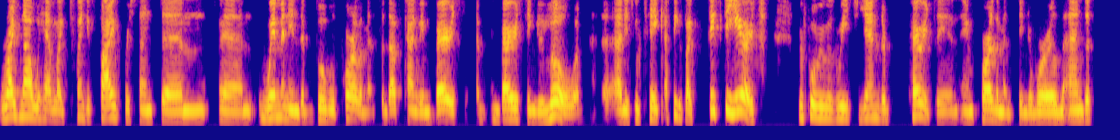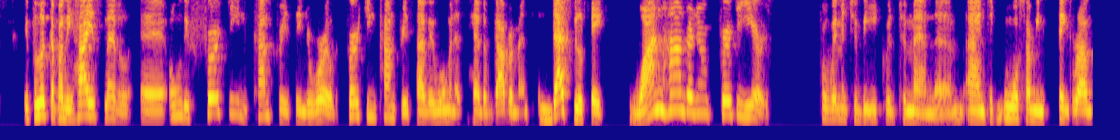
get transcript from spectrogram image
right now we have like 25% um, um, women in the global parliament. So that's kind of embarrass, embarrassingly low. And it will take, I think it's like 50 years before we will reach gender parity in, in parliaments in the world. And if you look up on the highest level, uh, only 13 countries in the world, 13 countries have a woman as head of government. And that will take 130 years for women to be equal to men. Um, and also, I mean, think around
